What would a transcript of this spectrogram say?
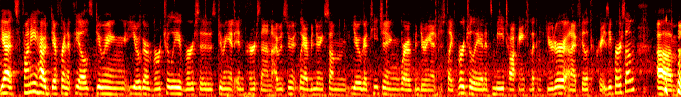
yeah, it's funny how different it feels doing yoga virtually versus doing it in person. I was doing like I've been doing some yoga teaching where I've been doing it just like virtually, and it's me talking to the computer, and I feel like a crazy person. Um,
